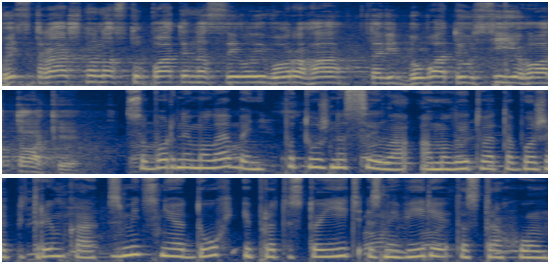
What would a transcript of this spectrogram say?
безстрашно наступати на сили ворога та відбувати усі його атаки. Соборний молебень потужна сила, а молитва та Божа підтримка зміцнює дух і протистоїть зневірі та страху.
